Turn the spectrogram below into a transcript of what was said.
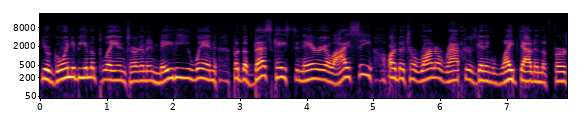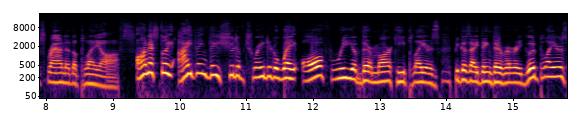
You're going to be in the play in tournament. Maybe you win, but the best case scenario I see are the Toronto Raptors getting wiped out in the first round of the playoffs. Honestly, I think they should have traded away all three of their marquee players because I think they're very good players,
